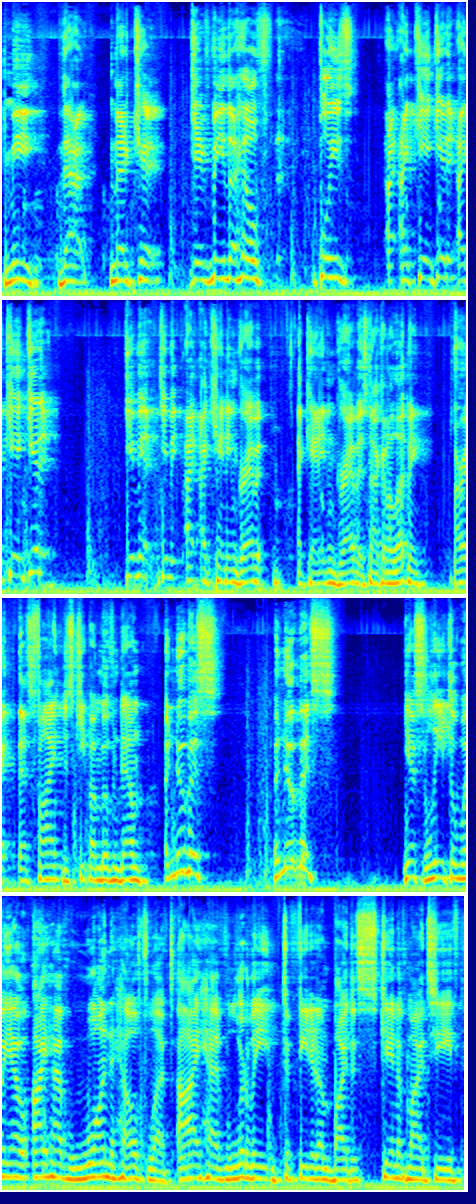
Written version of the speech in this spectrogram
me that medkit. Give me the health. Please. I, I can't get it. I can't get it. Give me it. Give me. I, I can't even grab it. I can't even grab it. It's not gonna let me. All right, that's fine. Just keep on moving down. Anubis. Anubis. Yes, lead the way out. I have one health left. I have literally defeated him by the skin of my teeth.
